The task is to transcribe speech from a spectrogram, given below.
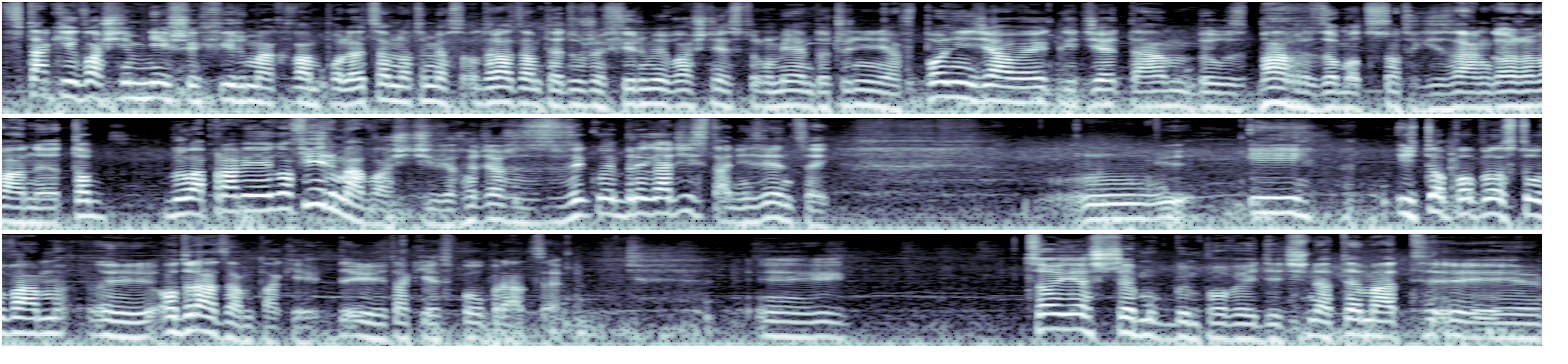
w takich właśnie mniejszych firmach Wam polecam, natomiast odradzam te duże firmy właśnie, z którą miałem do czynienia w poniedziałek, gdzie tam był bardzo mocno taki zaangażowany. To była prawie jego firma właściwie, chociaż zwykły brygadzista, nic więcej. Mm, I, I to po prostu Wam y, odradzam takie, takie współprace. Co jeszcze mógłbym powiedzieć na temat, yy,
